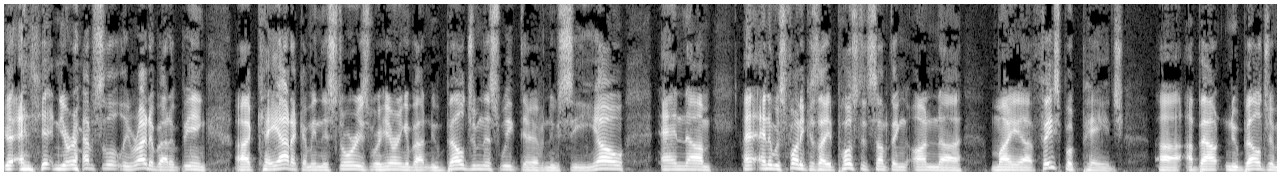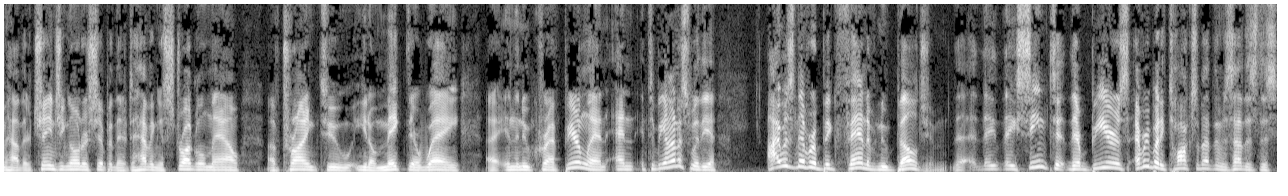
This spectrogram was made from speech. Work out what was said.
and, you're absolutely right about it being uh, chaotic. I mean, the stories we're hearing about New Belgium this week. They have a new CEO, and um, and, it was funny because I had posted something on uh, my uh, Facebook page uh, about New Belgium, how they're changing ownership and they're having a struggle now of trying to you know make their way uh, in the new craft beer land. And to be honest with you, I was never a big fan of New Belgium. They they seem to their beers. Everybody talks about them as how there's this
